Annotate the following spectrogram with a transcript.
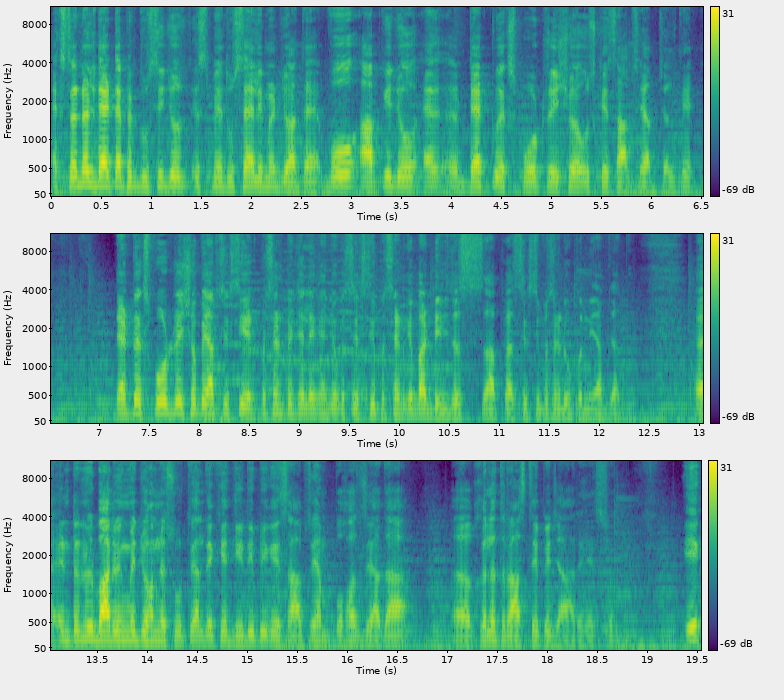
ایکسٹرنل ڈیٹ ہے پھر دوسری جو اس میں دوسرا ایلیمنٹ جو آتا ہے وہ آپ کی جو ڈیٹ ٹو ایکسپورٹ ریشو ہے اس کے حساب سے آپ چلتے ہیں۔ ڈیٹ ٹو ایکسپورٹ ریشو پہ آپ سکسٹی ایٹ پرسینٹ پہ چلے گئے جو کہ سکسٹی پرسینٹ کے بعد ڈینجرس آپ کا سکسٹی پرسینٹ اوپر نہیں آپ جاتے۔ انٹرنل بارونگ میں جو ہم نے صورتحال دیکھی ہے جی ڈی پی کے حساب سے ہم بہت زیادہ غلط راستے پہ جا رہے ہیں اس وقت۔ ایک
